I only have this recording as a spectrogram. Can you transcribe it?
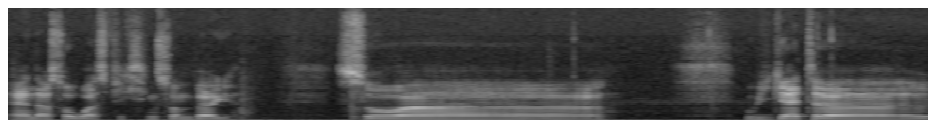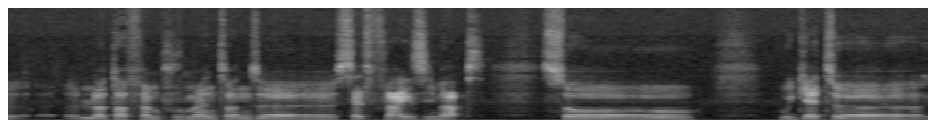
and also was fixing some bug. So we get a lot of improvement on the set flags maps. So we get uh,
